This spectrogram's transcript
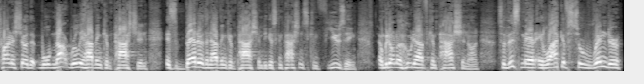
trying to show that, well, not really having compassion is better than having compassion because compassion is confusing, and we don't know who to have compassion on. So, this man, a lack of surrender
